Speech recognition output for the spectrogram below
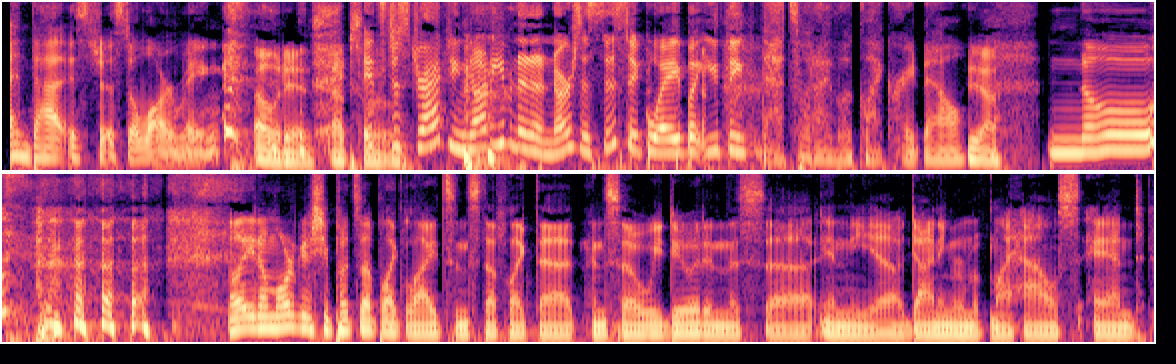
And that is just alarming. Oh, it is. Absolutely. it's distracting, not even in a narcissistic way, but you think, that's what I look like right now. Yeah. No. well, you know, Morgan, she puts up like lights and stuff like that. And so we do it in this, uh, in the uh, dining room of my house. And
